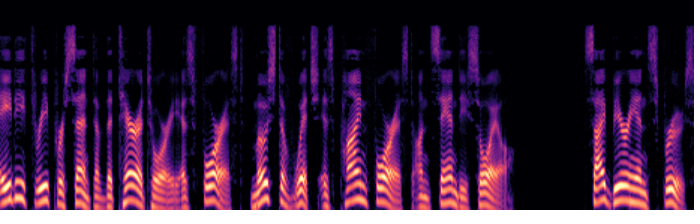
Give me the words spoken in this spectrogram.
83% of the territory is forest, most of which is pine forest on sandy soil. Siberian spruce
